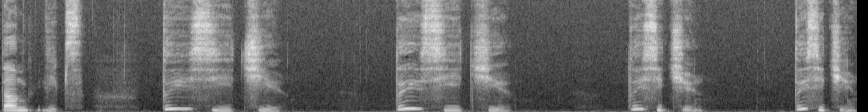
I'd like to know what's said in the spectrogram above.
dang lips. Тысячи. Тысячи. Тысячи. Тысячи.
